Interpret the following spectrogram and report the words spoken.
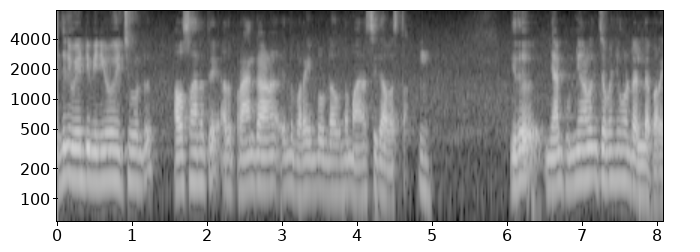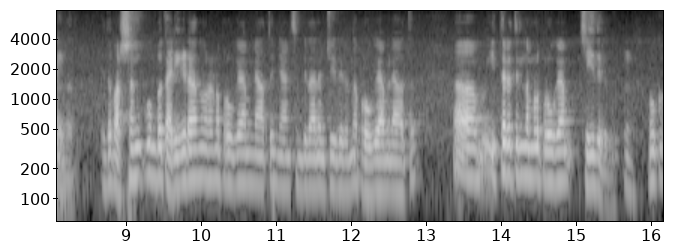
ഇതിനു വേണ്ടി വിനിയോഗിച്ചുകൊണ്ട് അവസാനത്തെ അത് പ്രാങ്കാണ് എന്ന് പറയുമ്പോൾ ഉണ്ടാകുന്ന മാനസികാവസ്ഥ. ഇത് ഞാൻ പുണ്യാളം ചമഞ്ഞുകൊണ്ടല്ല പറയുന്നത്. ഇത് വർഷങ്ങൾക്ക് മുമ്പ് തരികിട എന്ന് പറയുന്ന പ്രോഗ്രാമിനകത്ത് ഞാൻ സംവിധാനം ചെയ്തിരുന്ന പ്രോഗ്രാമിനകത്ത് ഇത്തരത്തിൽ നമ്മൾ പ്രോഗ്രാം ചെയ്തിരുന്നു. നമുക്ക്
